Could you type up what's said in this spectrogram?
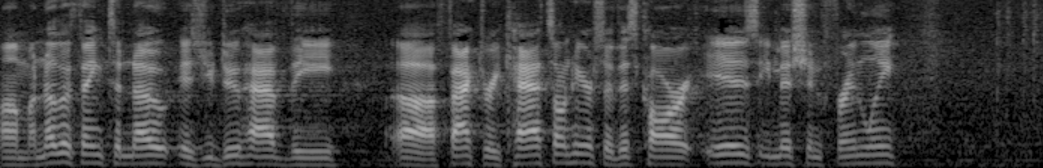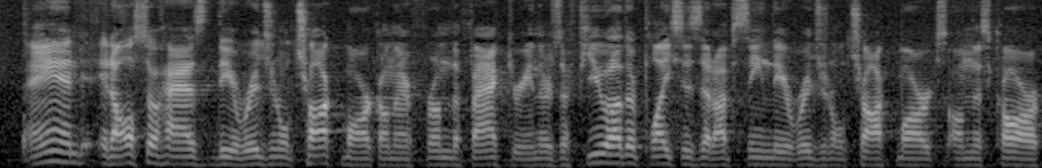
Um, another thing to note is you do have the uh, factory cats on here, so this car is emission friendly. And it also has the original chalk mark on there from the factory. And there's a few other places that I've seen the original chalk marks on this car,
